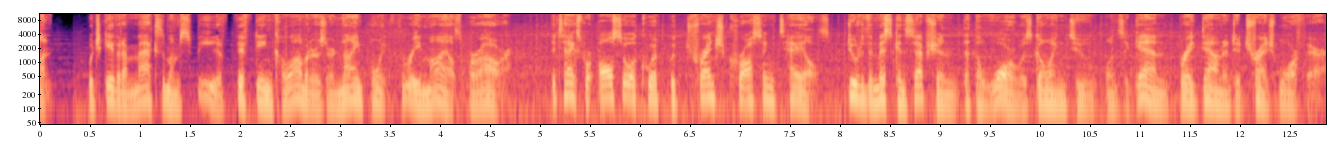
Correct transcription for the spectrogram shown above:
I, which gave it a maximum speed of 15 kilometers or 9.3 miles per hour. The tanks were also equipped with trench-crossing tails due to the misconception that the war was going to, once again, break down into trench warfare.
